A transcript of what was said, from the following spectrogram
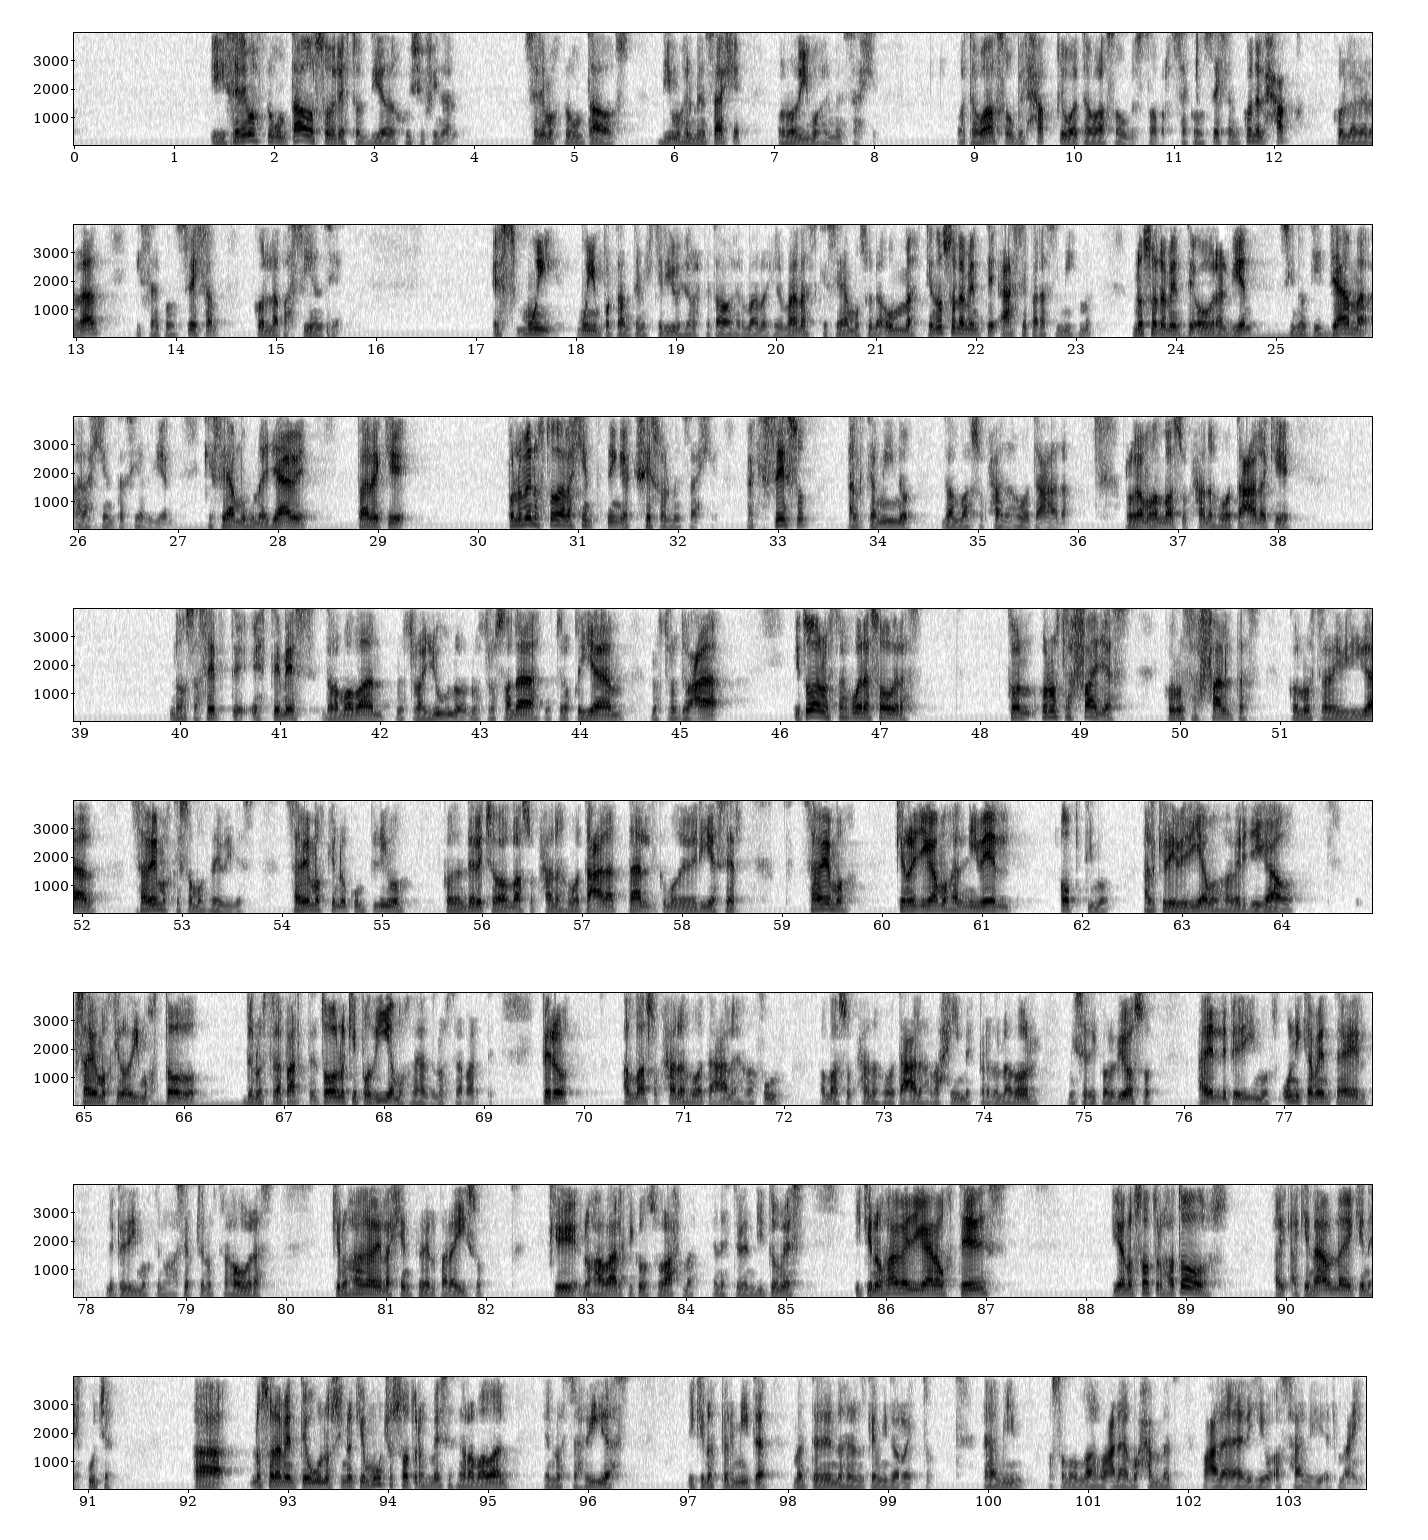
Y seremos preguntados sobre esto el día del juicio final. Seremos preguntados, ¿dimos el mensaje o no dimos el mensaje? Se aconsejan con el haqq, con la verdad, y se aconsejan con la paciencia es muy, muy importante, mis queridos y respetados hermanos y hermanas, que seamos una umma que no solamente hace para sí misma, no solamente obra el bien, sino que llama a la gente hacia el bien. Que seamos una llave para que por lo menos toda la gente tenga acceso al mensaje, acceso al camino de Allah subhanahu wa ta'ala. Rogamos a Allah subhanahu wa ta'ala que nos acepte este mes de Ramadán, nuestro ayuno, nuestro salah, nuestro qiyam, nuestro dua, y todas nuestras buenas obras, con, nuestras fallas, con nuestras faltas, con nuestra debilidad. Sabemos que somos débiles, sabemos que no cumplimos con el derecho de Allah subhanahu wa ta'ala tal como debería ser. Sabemos que no llegamos al nivel óptimo al que deberíamos haber llegado. Sabemos que no dimos todo de nuestra parte, todo lo que podíamos dar de nuestra parte. Pero Allah subhanahu wa ta'ala es Ghafur, Allah subhanahu wa ta'ala es Rahim, es perdonador, misericordioso, a Él le pedimos, únicamente a Él le pedimos que nos acepte nuestras obras, que nos haga de la gente del paraíso, que nos abarque con su asma en este bendito mes y que nos haga llegar a ustedes y a nosotros, a todos, a, quien habla y a quien escucha, a no solamente uno, sino que muchos otros meses de Ramadán en nuestras vidas y que nos permita mantenernos en el camino recto. Amén. وصلى الله على محمد وعلى آله وأصحابه أجمعين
